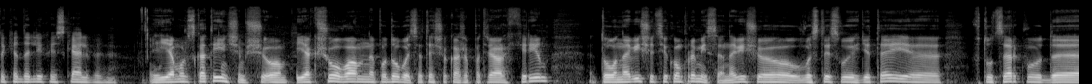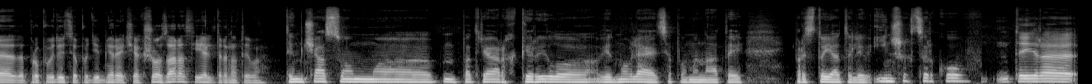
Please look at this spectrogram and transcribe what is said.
tokie dalykai skelbiami. І я можу сказати іншим, що якщо вам не подобається те, що каже патріарх Кирил, то навіщо ці компроміси? Навіщо вести своїх дітей е, в ту церкву, де проповідуються подібні речі, якщо зараз є альтернатива? Тим часом е, патріарх Кирило відмовляється поминати предстоятелів інших церков. Tai yra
